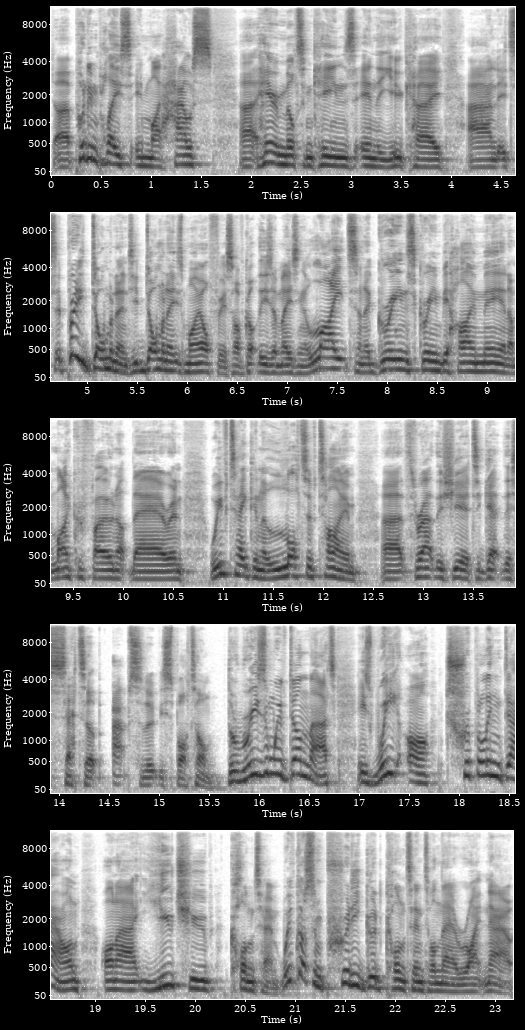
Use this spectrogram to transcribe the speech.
uh, put in place in my house uh, here in Milton Keynes in the UK, and it's pretty dominant. It dominates my office. I've got these amazing lights and a green screen behind me and a microphone up there, and we've taken a lot of time uh, throughout this year to get this setup absolutely spot on. The reason we've done that is we are tripling down on our YouTube content. We've got some pretty good content on there right now,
